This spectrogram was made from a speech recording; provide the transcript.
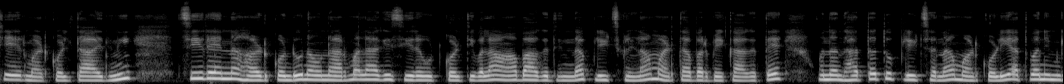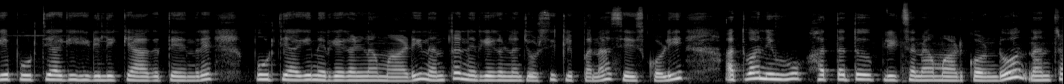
ಶೇರ್ ಮಾಡ್ಕೊಳ್ತಾ ಇದ್ದೀನಿ. ಸೀರೆಯನ್ನು ಹರಡ್ಕೊಂಡು ನಾವು ನಾರ್ಮಲಾಗಿ ಸೀರೆ ಉಟ್ಕೊಳ್ತೀವಲ್ಲ, ಆ ಭಾಗದಿಂದ ಪ್ಲೀಟ್ಸ್ಗಳನ್ನ ಮಾಡ್ತಾ ಬರಬೇಕಾಗತ್ತೆ. ಒಂದೊಂದು ಹತ್ತತ್ತು ಪ್ಲೀಟ್ಸನ್ನು ಮಾಡ್ಕೊಳ್ಳಿ. ಅಥವಾ ನಿಮಗೆ ಪೂರ್ತಿಯಾಗಿ ಹಿಡಿಲಿಕ್ಕೆ ಆಗುತ್ತೆ ಅಂದರೆ ಪೂರ್ತಿಯಾಗಿ ನೆರಿಗೆಗಳನ್ನ ಮಾಡಿ ನಂತರ ನೆರಿಗೆಗಳನ್ನ ಜೋಡಿಸಿ ಕ್ಲಿಪ್ಪನ್ನು ಸೇರಿಸ್ಕೊಳ್ಳಿ ಅಥವಾ ನೀವು ಹತ್ತತ್ತು ಪ್ಲೀಟ್ಸನ್ನು ಮಾಡಿಕೊಂಡು ನಂತರ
